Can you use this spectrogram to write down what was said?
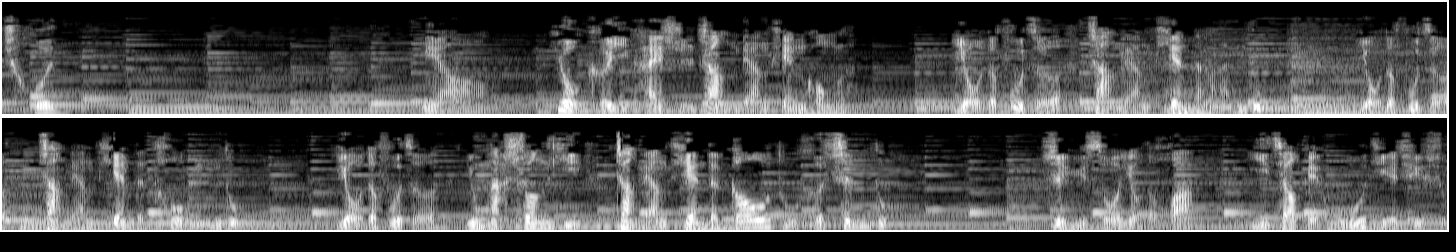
春。鸟又可以开始丈量天空了，有的负责丈量天的蓝度，有的负责丈量天的透明度，有的负责用那双翼丈量天的高度和深度。至于所有的花，已交给蝴蝶去数。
